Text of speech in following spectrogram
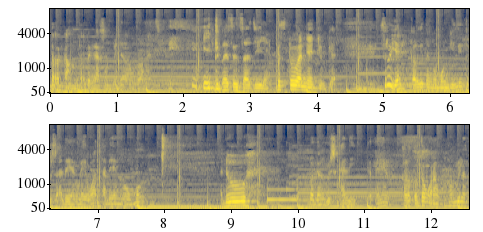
terekam terdengar sampai dalam ruangan sini. Itulah sensasinya keseruannya juga. Seru ya kalau kita ngomong gini terus ada yang lewat ada yang ngomong. Aduh mengganggu sekali. Katanya kalau ketemu orang Papua bilang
